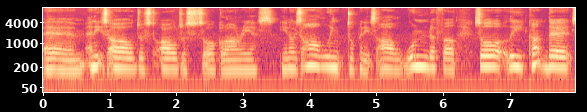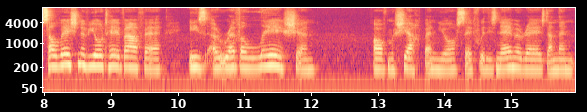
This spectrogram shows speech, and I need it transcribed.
Um, and it's all just all just so glorious you know it's all linked up and it's all wonderful so the con the salvation of Yod He is a revelation of Mashiach ben Yosef with his name erased and then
